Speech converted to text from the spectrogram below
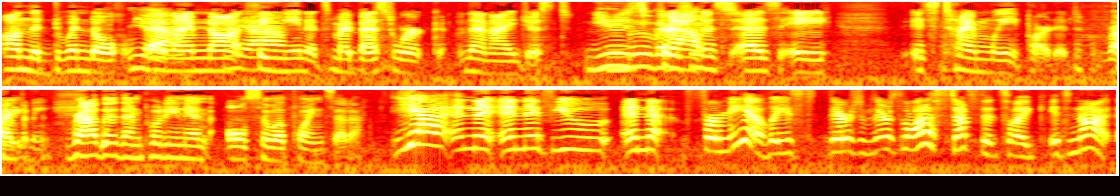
on the dwindle Yeah. and I'm not Yeah. thinking it's my best work, then I just use Move Christmas as a. It's time we parted company. Rather than putting in also a poinsettia. Yeah, and the, and if you and for me at least, there's there's a lot of stuff that's like it's not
